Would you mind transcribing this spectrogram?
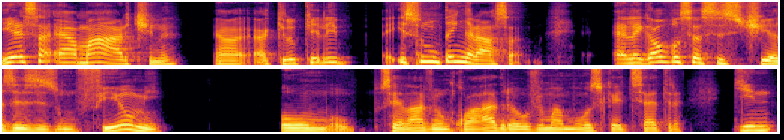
e essa é a má arte, né? É aquilo que ele. Isso não tem graça. É legal você assistir, às vezes, um filme, ou, sei lá, ver um quadro, ouvir uma música, etc. Que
